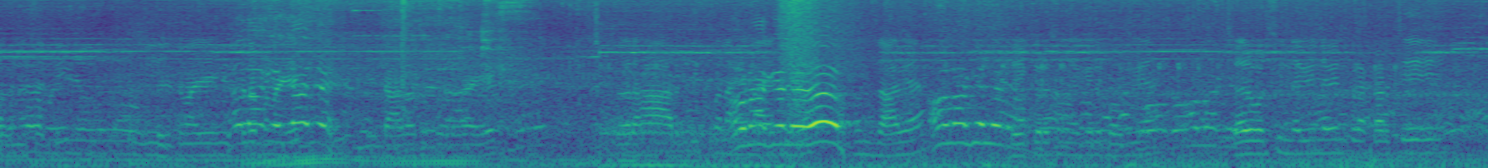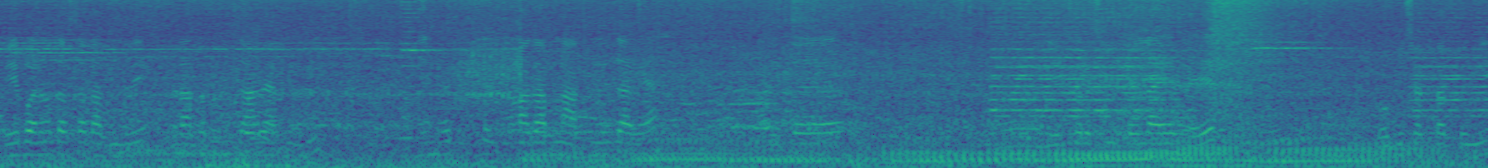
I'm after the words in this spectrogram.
बघण्यासाठी. माझे मित्र पण आहेत. आणि पोरगा आहे. तर हा आर्थिक पण आहे. आपण जाऊया. डेकोरेशन वगैरे बघूया. दरवर्षी नवीन नवीन प्रकारचे हे बनवत असतात आतमध्ये. तर आता आपण जाऊया आतमध्ये आज आपण आतमध्ये जाऊया. बघू शकता तुम्ही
